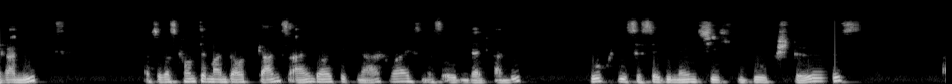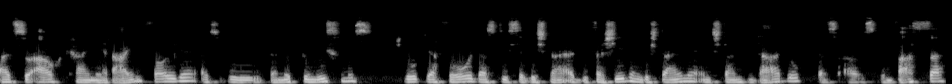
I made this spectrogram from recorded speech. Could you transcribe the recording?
Granit, also das konnte man dort ganz eindeutig nachweisen, dass eben der Granit durch diese Sedimentschichten durchstößt, also auch keine Reihenfolge, also die, der Neptunismus schlug ja vor, dass diese Gesteine, die verschiedenen Gesteine entstanden dadurch, dass aus dem Wasser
